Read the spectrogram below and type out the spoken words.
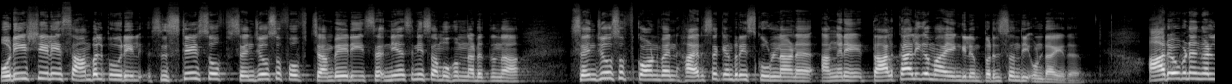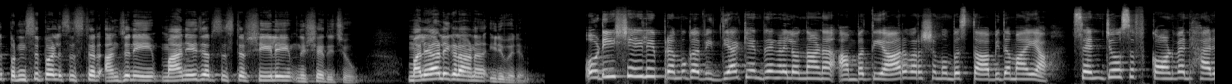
ഒഡീഷയിലെ സാമ്പൽപൂരിൽ sisters of Saint Joseph of Chambery സന്യാസിനി സമൂഹം നടത്തുന്ന Saint Joseph convent higher secondary സ്കൂളിനാണ് അങ്ങനെ താൽക്കാലികമായെങ്കിലും പ്രതിസന്ധി ഉണ്ടായത്. ആരോപണങ്ങൾ പ്രിൻസിപ്പൽ സിസ്റ്റർ അഞ്ജനയും മാനേജർ സിസ്റ്റർ ഷീലയും നിഷേധിച്ചു. മലയാളികളാണ് ഇരുവരും. ഒഡീഷയിലെ പ്രമുഖ വിദ്യാകേന്ദ്രങ്ങളിലൊന്നാണ് അമ്പത്തിയാറ് വർഷം മുമ്പ് സ്ഥാപിതമായ Saint Joseph convent higher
